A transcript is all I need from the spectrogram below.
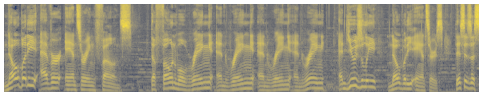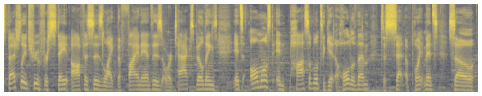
Nobody ever answering phones. The phone will ring and ring and ring and ring, and usually nobody answers. This is especially true for state offices like the finances or tax buildings. It's almost impossible to get a hold of them to set appointments, so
